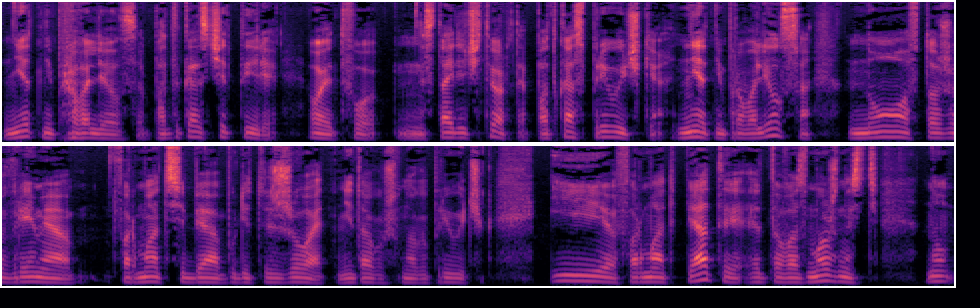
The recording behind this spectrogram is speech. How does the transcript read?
нет, не провалился. Подкаст 4. Ой, тьфу, стадия 4. Подкаст привычки. Нет, не провалился, но в то же время формат себя будет изживать. Не так уж много привычек. И формат пятый — это возможность, ну,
